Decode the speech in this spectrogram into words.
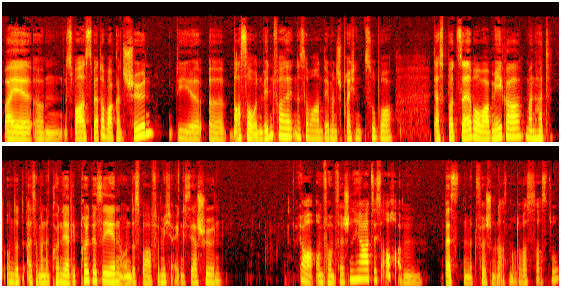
weil ähm, es war, das Wetter war ganz schön. die äh, Wasser- und Windverhältnisse waren dementsprechend super. Der Spot selber war mega. Man hat unter, also man konnte ja die Brücke sehen und das war für mich eigentlich sehr schön. Ja, und vom Fischen her hat sich auch am besten mit fischen lassen, oder was sagst du?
